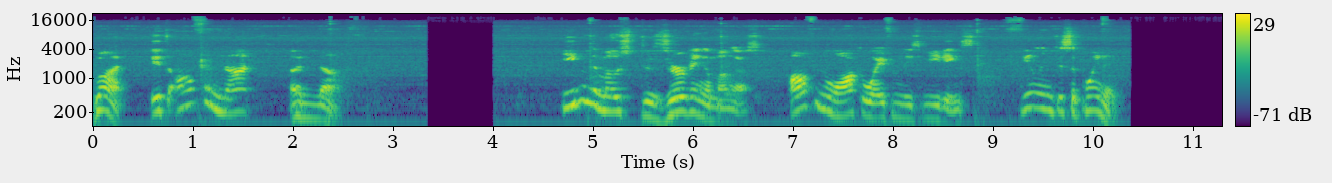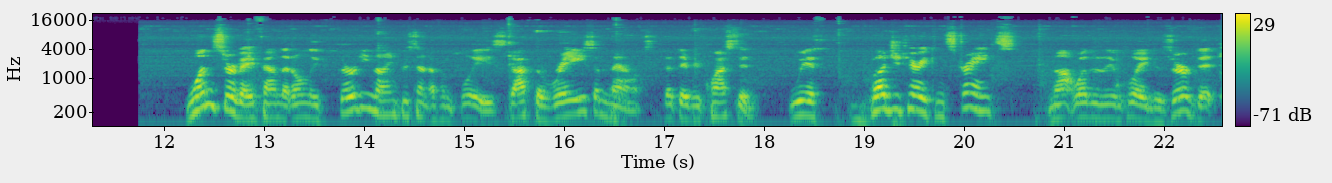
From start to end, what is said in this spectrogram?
But it's often not enough. Even the most deserving among us often walk away from these meetings feeling disappointed. One survey found that only 39% of employees got the raise amount that they requested, with budgetary constraints, not whether the employee deserved it,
